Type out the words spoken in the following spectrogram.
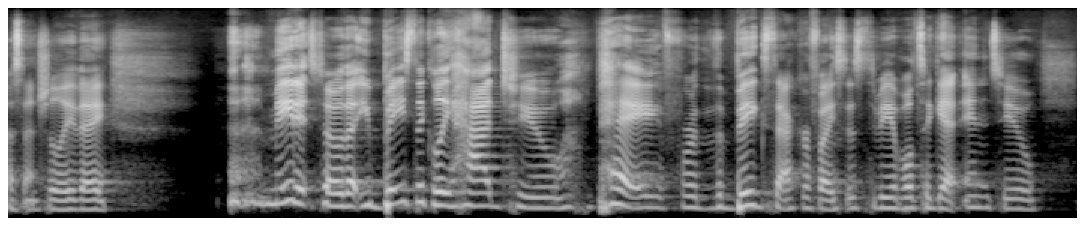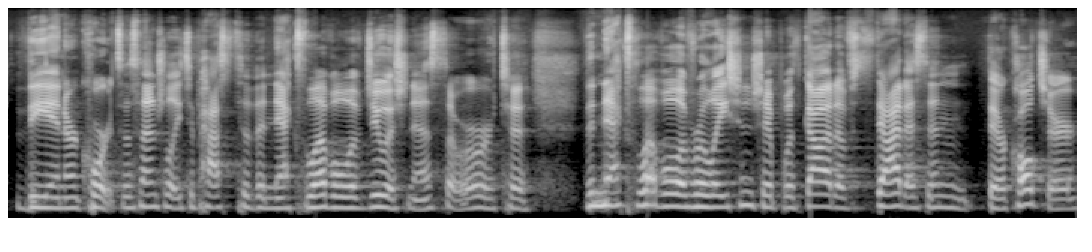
essentially. They made it so that you basically had to pay for the big sacrifices to be able to get into the inner courts, essentially to pass to the next level of Jewishness or to the next level of relationship with God, of status in their culture.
